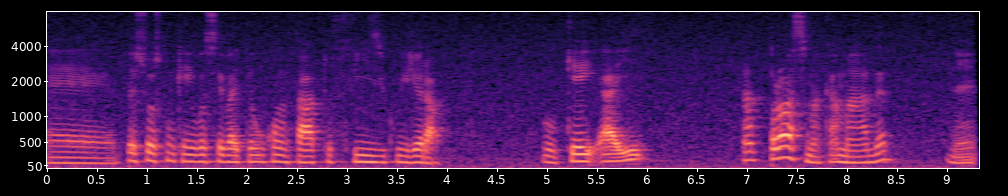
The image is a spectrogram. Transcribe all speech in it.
é, pessoas com quem você vai ter um contato físico em geral. Ok? Aí a próxima camada né,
